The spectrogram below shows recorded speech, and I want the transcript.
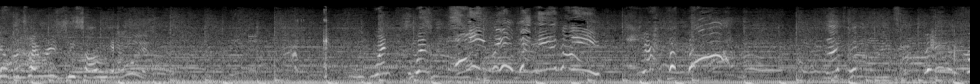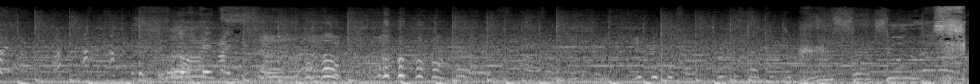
I know, that's why we, we saw him get When, when, oh, wait, that Nancy! Sauces.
